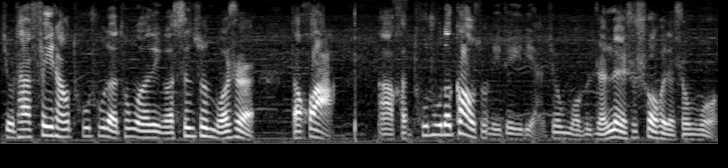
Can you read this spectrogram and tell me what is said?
就是他非常突出的通过那个森村博士的话啊，很突出的告诉你这一点，就是我们人类是社会的生物，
